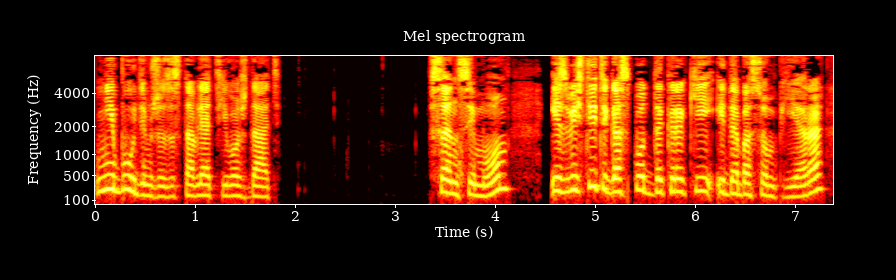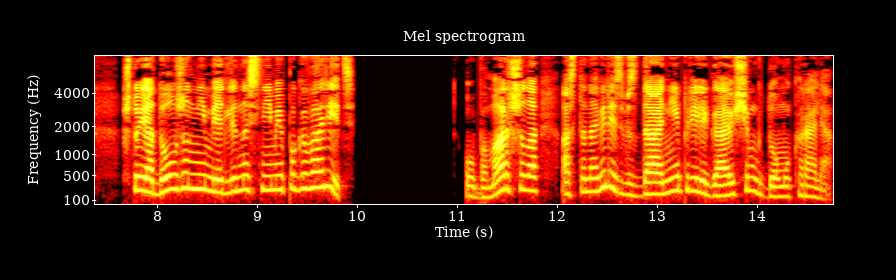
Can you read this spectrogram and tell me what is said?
Не будем же заставлять его ждать». «Сен-Симон, известите господ де Креки и де Бассомпьера, что я должен немедленно с ними поговорить». Оба маршала остановились в здании, прилегающем к дому короля.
